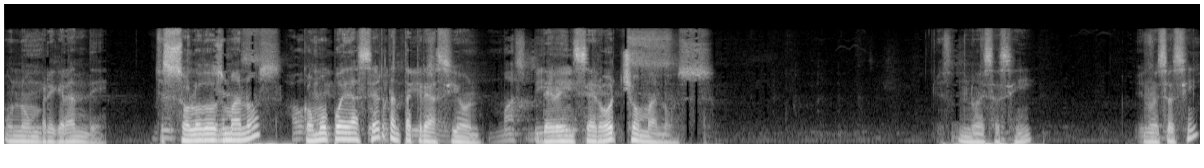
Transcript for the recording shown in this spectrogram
un hombre grande. ¿Solo dos manos? ¿Cómo puede hacer tanta creación? Deben ser ocho manos. ¿No es así? ¿No es así?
